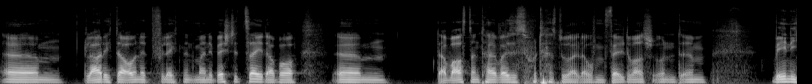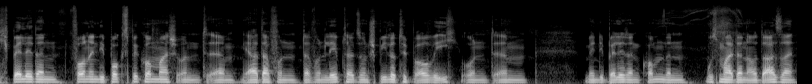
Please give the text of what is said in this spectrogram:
Ähm, klar hatte ich da auch nicht, vielleicht nicht meine beste Zeit, aber ähm, da war es dann teilweise so, dass du halt auf dem Feld warst und ähm, wenig Bälle dann vorne in die Box bekommen hast und ähm, ja, davon, davon lebt halt so ein Spielertyp auch wie ich und ähm, wenn die Bälle dann kommen, dann muss man halt dann auch da sein.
